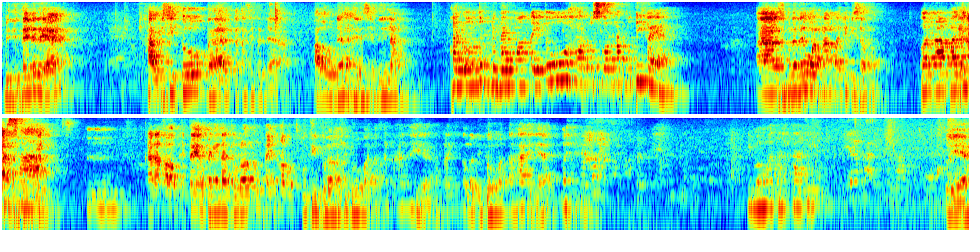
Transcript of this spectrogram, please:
Beauty blender ya. Habis itu baru kita kasih bedak. Kalau udah garisnya udah hilang. Kalau untuk di bawah mata itu harus warna putih kayak? Eh, sebenarnya warna apa aja bisa Pak. Warna apa aja Ya, bisa. putih. Mm-mm. Karena kalau kita yang pengen natural tuh kayaknya kalau putih banget di bawah mata kan aneh ya, apalagi kalau di bawah matahari ya. Di bawah matahari. Tuh ya.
